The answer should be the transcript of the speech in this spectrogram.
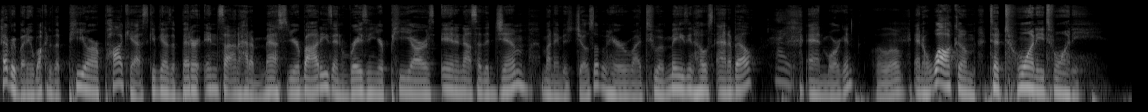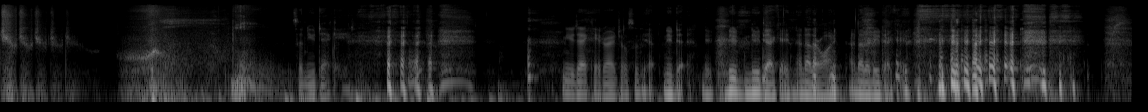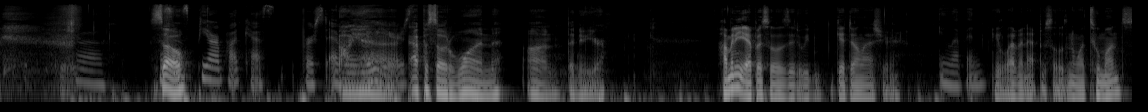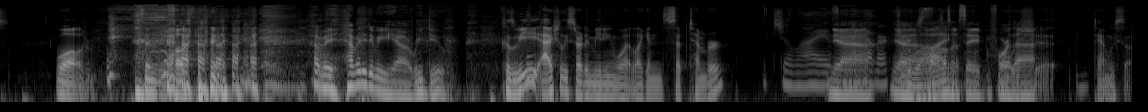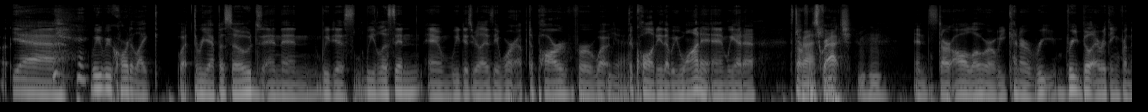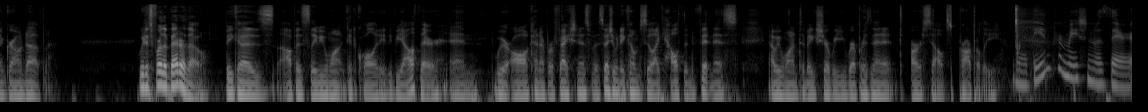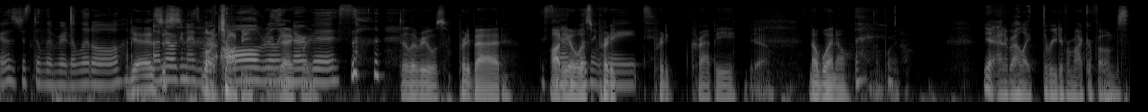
Hey everybody, welcome to the PR podcast. Give you guys a better insight on how to master your bodies and raising your PRs in and outside the gym. My name is Joseph. I'm here with my two amazing hosts, Annabelle Hi. and Morgan. Hello. And welcome to 2020. It's a new decade. new decade, right, Joseph? Yeah, new de- new, new new decade. Another one. Another new decade. So, this is PR podcast first ever oh New Year's. episode one on the new year. How many episodes did we get done last year? Eleven. 11 episodes in what, two months? Well, since we posted. How many? How many did we uh, redo? Because we actually started meeting, what, like in September? July is when I Yeah, have our yeah. first. I was gonna say before Holy that. shit. Damn, we suck. Yeah, we recorded like what three episodes, and then we just we listened and we just realized they weren't up to par for what Yeah. the quality that we wanted, and we had to start from Trash scratch hmm and start all over. We kind of re- rebuilt everything from the ground up, which is for the better though, because obviously we want good quality to be out there, and we're all kind of perfectionists, especially when it comes to like health and fitness, and we wanted to make sure we represented ourselves properly. Yeah, the information was there. It was just delivered a little Yeah, it's just unorganized. a We're little choppy. all really Exactly. nervous. Delivery was pretty bad, the sound Audio was wasn't pretty- great. pretty crappy. Yeah. No bueno. No bueno. Yeah, and about like three different microphones.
